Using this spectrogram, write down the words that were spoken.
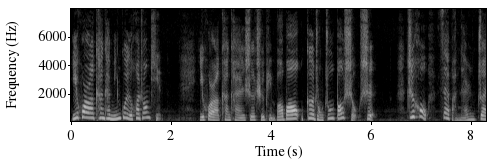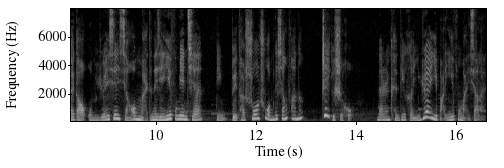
一会儿看看名贵的化妆品，一会儿看看奢侈品包包、各种珠宝首饰，之后再把男人拽到我们原先想要买的那件衣服面前，并对他说出我们的想法呢？这个时候，男人肯定很愿意把衣服买下来，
